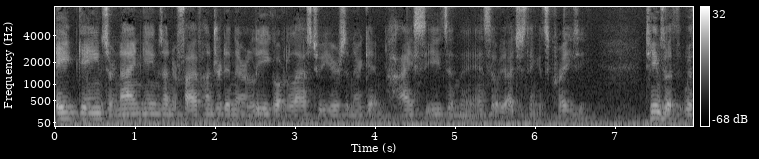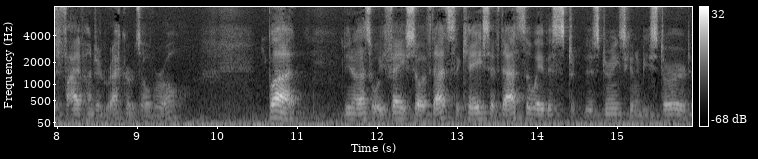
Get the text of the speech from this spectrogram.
eight games or nine games under 500 in their league over the last two years, and they're getting high seeds. And, the, and so I just think it's crazy. Teams with, with 500 records overall. But you know that's what we face. So if that's the case, if that's the way this this drink's going to be stirred,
